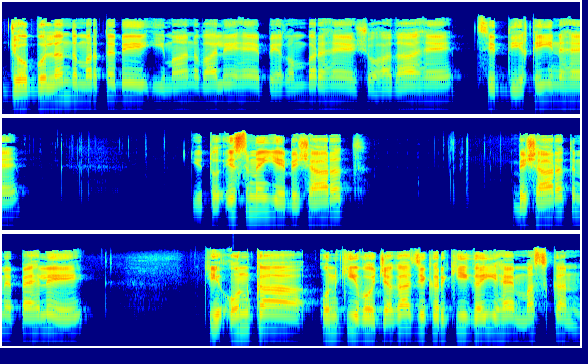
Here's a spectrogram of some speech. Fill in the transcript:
جو بلند مرتبے ایمان والے ہیں، پیغمبر ہیں، شہداء ہیں، صدیقین ہیں، یہ تو اس میں یہ بشارت بشارت میں پہلے کہ ان کا، ان کی وہ جگہ ذکر کی گئی ہے مسکن،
